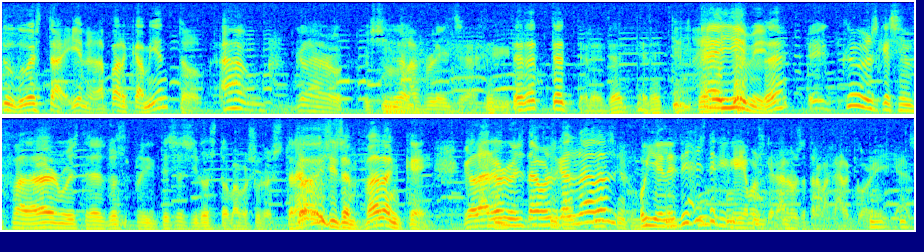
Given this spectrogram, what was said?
Dudú está ahí en el aparcamiento. Ah, claro, sigue la flecha. Eh, Eh, Jimmy, ¿Eh? eh, ¿crees que se enfadarán nuestras dos princesas si nos tomamos unos tragos? ¿Y si se enfadan qué? Claro, no estamos casadas. Oye, les dijiste que queríamos quedarnos a trabajar con ellas.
